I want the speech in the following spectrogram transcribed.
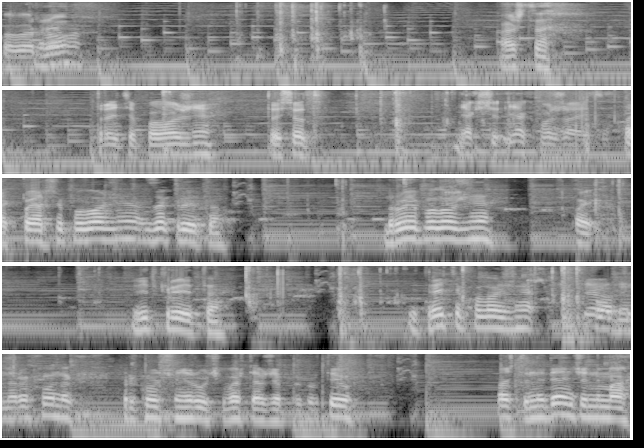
поверну. Бачите, третє положення. Тобто от, як, як вважається? Так, перше положення закрито. Друге положення. Ой. Відкрито. І третє положення. Ще на рахунок прикручування ручки. Бачите, я вже прикрутив. Бачите, ніде нічого нема.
